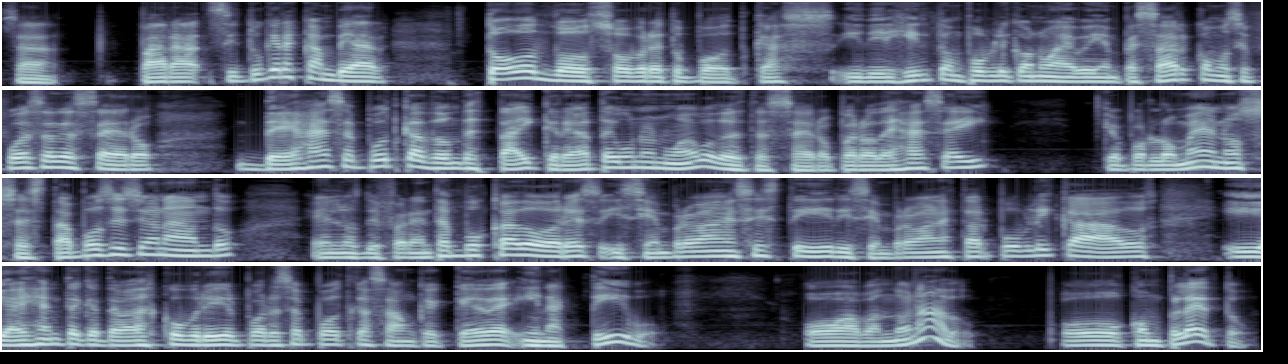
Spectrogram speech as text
O sea, para, si tú quieres cambiar todo sobre tu podcast y dirigirte a un público nuevo y empezar como si fuese de cero, deja ese podcast donde está y créate uno nuevo desde cero, pero deja ese ahí que por lo menos se está posicionando en los diferentes buscadores y siempre van a existir y siempre van a estar publicados y hay gente que te va a descubrir por ese podcast aunque quede inactivo o abandonado o completo,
